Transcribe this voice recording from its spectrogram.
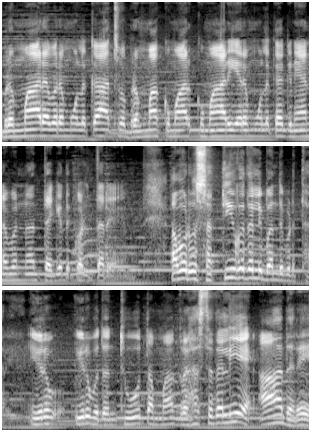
ಬ್ರಹ್ಮಾರವರ ಮೂಲಕ ಅಥವಾ ಬ್ರಹ್ಮ ಕುಮಾರ್ ಕುಮಾರಿಯರ ಮೂಲಕ ಜ್ಞಾನವನ್ನು ತೆಗೆದುಕೊಳ್ತಾರೆ. ಅವರು ಸತ್ಯಯುಗದಲ್ಲಿ ಬಂದು ಬಿಡ್ತಾರೆ ಇರು, ಇರುವುದಂತೂ ತಮ್ಮ ಗೃಹಸ್ಥದಲ್ಲಿಯೇ. ಆದರೆ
